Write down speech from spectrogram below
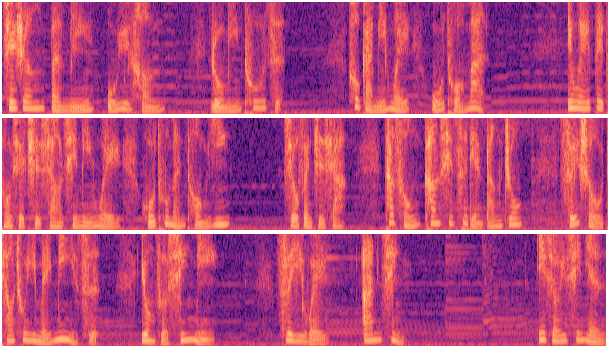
先生本名吴玉衡，乳名秃子，后改名为吴陀曼，因为被同学耻笑其名为“糊涂门童音”，羞愤之下。他从《康熙字典》当中随手挑出一枚“密”字，用作新名，字意为“安静”。一九一七年，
